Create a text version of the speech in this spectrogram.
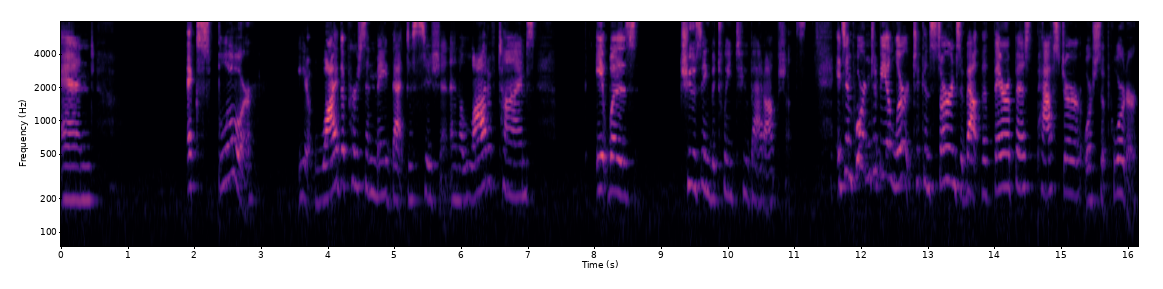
and explore you know why the person made that decision. And a lot of times it was choosing between two bad options. It's important to be alert to concerns about the therapist pastor or supporter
